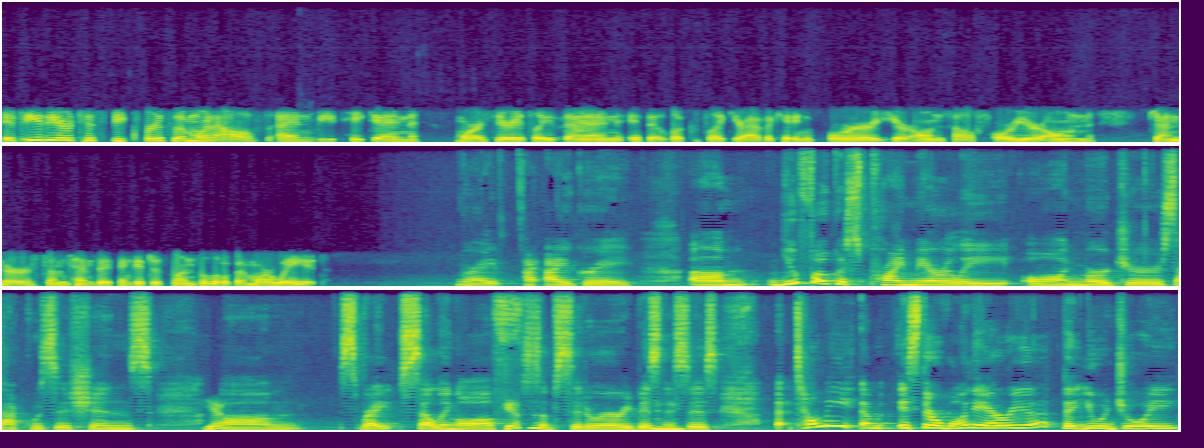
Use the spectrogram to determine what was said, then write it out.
it's easier to speak for someone else and be taken more seriously than if it looks like you're advocating for your own self or your own gender. Sometimes I think it just lends a little bit more weight. Right, I, I agree. Um, you focus primarily on mergers, acquisitions, yep. um, right? Selling off yep. subsidiary businesses. Mm-hmm. Uh, tell me, um, is there one area that you enjoy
